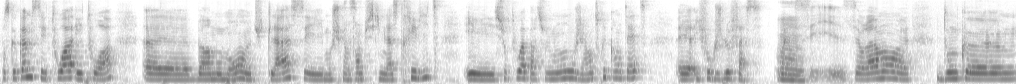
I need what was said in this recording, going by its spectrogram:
Parce que comme c'est toi et toi, euh, ben, à un moment, euh, tu te lasses. Et moi, je suis en plus qui me lasse très vite. Et surtout, à partir du moment où j'ai un truc en tête, euh, il faut que je le fasse. Voilà, Mm. c'est vraiment. euh, donc, euh,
